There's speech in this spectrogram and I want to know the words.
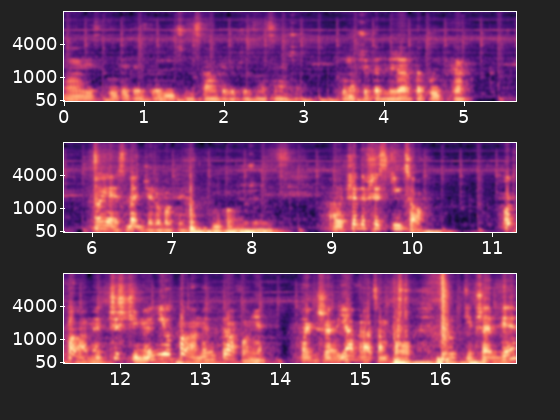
No jest tutaj to jest logiczny stan tego przedwzmacniacza. Tu na przykład wyżarta płytka. No jest, będzie roboty. Nie powiem, że nie. Ale przede wszystkim co? Odpalamy, czyścimy i odpalamy trafo, nie? Także ja wracam po krótkiej przerwie.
